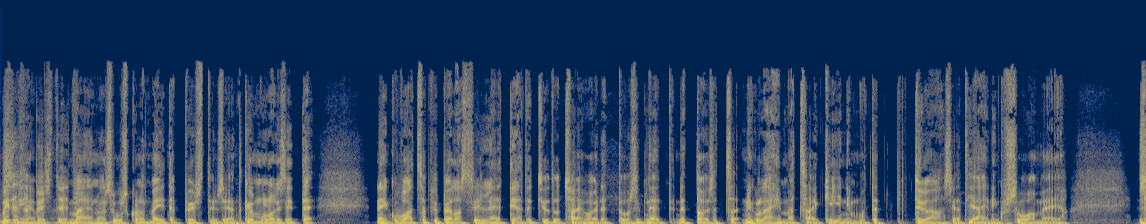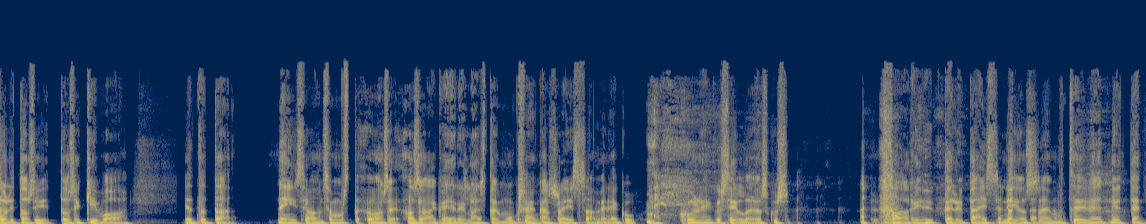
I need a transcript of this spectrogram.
Miten sä pystyit? Mä en olisi uskonut, että mä itse pystyn siihen. Että Kyllä mulla oli sitten niin kuin WhatsApp pelasi silleen, että tietyt jutut sai hoidettua, sitten ne, ne toiset, niin kuin lähimmät sai kiinni, mutta työasiat jäi niin kuin Suomeen ja se oli tosi, tosi kivaa. Ja tota, niin, se on semmoista, on se, on se aika erilaista toi muksujen kanssa reissaaminen kuin, kuin, niin kuin silloin joskus saarihyppelypäissä niin jossain, mutta silleen, että nyt,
